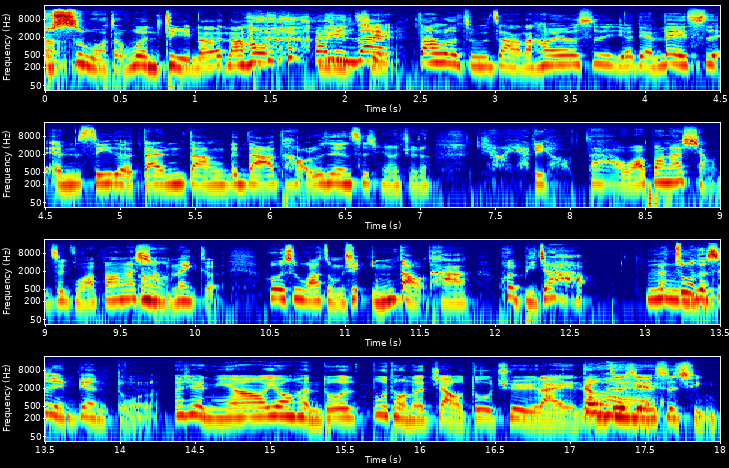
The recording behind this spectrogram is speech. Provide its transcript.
不是我的问题了。然后他现在当了组长，然后又是有点类似 MC 的担当，跟大家讨论这件事情，就觉得天啊压力好大，我要帮他想这个，我要帮他想那个，或者是我要怎么去引导他会比较好。那做的事情变多了，而且你要用很多不同的角度去来让这件事情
